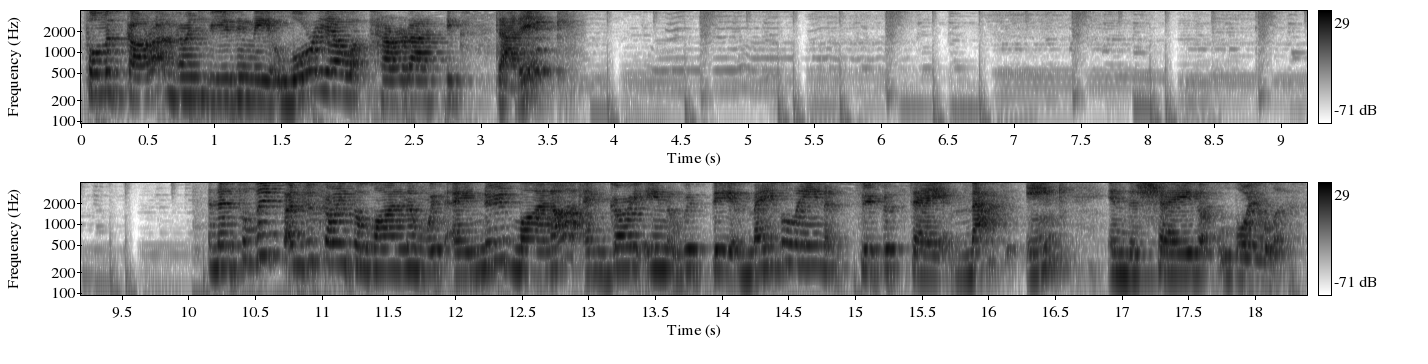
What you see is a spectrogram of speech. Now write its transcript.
For mascara, I'm going to be using the L'Oreal Paradise Extatic. And then for lips, I'm just going to line them with a nude liner and go in with the Maybelline Superstay Matte Ink in the shade Loyalist.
